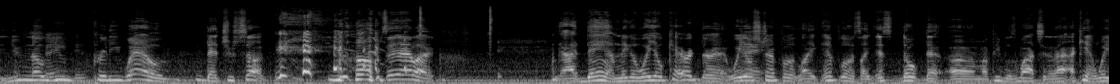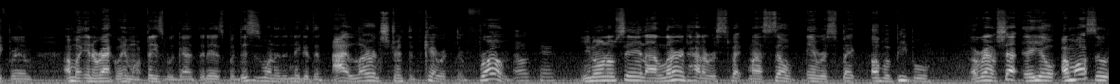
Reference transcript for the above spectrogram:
You know you you do. pretty well that you suck. you know what I'm saying? Like, god damn, nigga, where your character at? Where your Right. strength of like influence? Like, it's dope that uh, my people's watching, and I, I can't wait for him. I'm gonna interact with him on Facebook after this. But this is one of the niggas that I learned strength of character from. Okay. You know what I'm saying? I learned how to respect myself and respect other people around. Shout, hey, yo, I'm also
